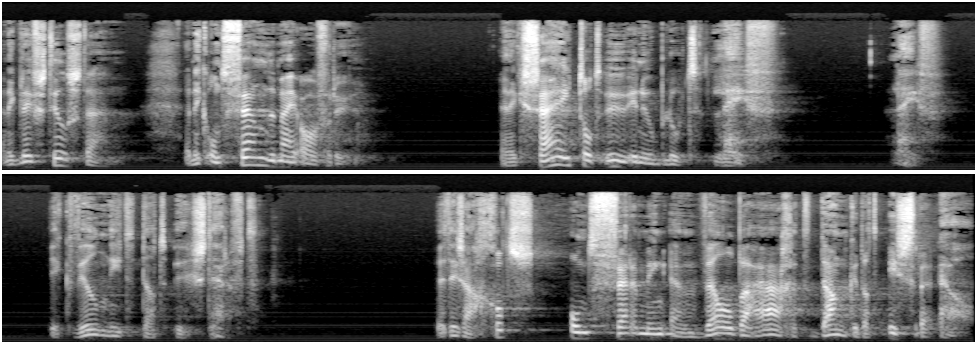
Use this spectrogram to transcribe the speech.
En ik bleef stilstaan en ik ontfermde mij over u. En ik zei tot u in uw bloed, leef, leef. Ik wil niet dat u sterft. Het is aan Gods ontferming en welbehagen te danken dat Israël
